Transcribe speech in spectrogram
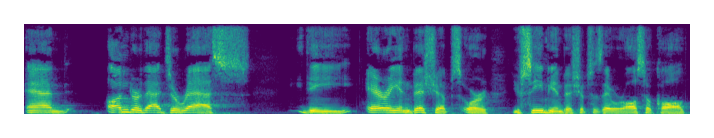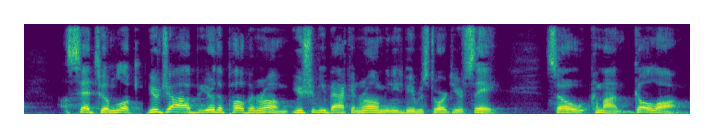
And under that duress, the Arian bishops, or Eusebian bishops as they were also called, said to him, look, your job, you're the Pope in Rome. You should be back in Rome. You need to be restored to your see. So come on, go along.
